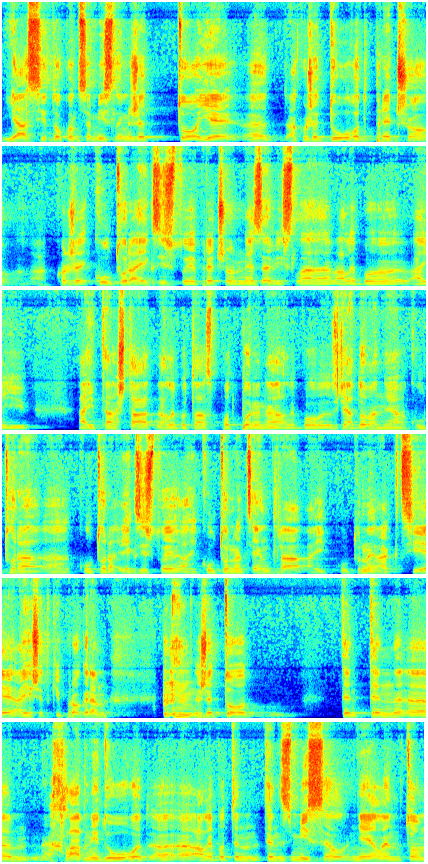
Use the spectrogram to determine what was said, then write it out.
Ja si dokonca myslím, že to je akože dôvod, prečo akože kultúra existuje, prečo nezávislá alebo aj aj tá štát, alebo tá podporená, alebo zriadovaná kultúra, kultúra existuje, aj kultúrne centra, aj kultúrne akcie, aj všetky program, že to, ten, ten um, hlavný dôvod uh, alebo ten, ten zmysel nie je len v tom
